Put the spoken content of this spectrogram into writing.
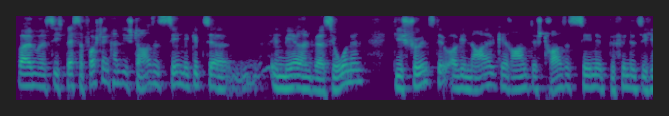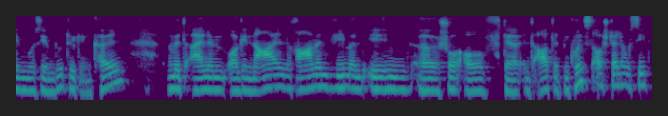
weil man es sich besser vorstellen kann, die Straßenszene gibt es ja in mehreren Versionen. Die schönste original gerahmte Straßenszene befindet sich im Museum Ludwig in Köln mit einem originalen Rahmen, wie man ihn äh, schon auf der entarteten Kunstausstellung sieht.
